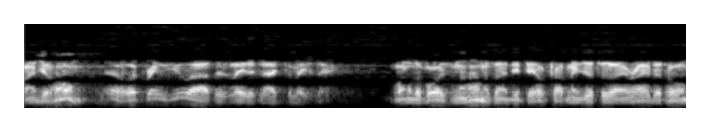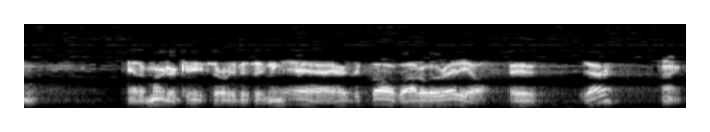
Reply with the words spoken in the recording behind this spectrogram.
Find you at home. Yeah, what brings you out this late at night, Commissioner? One of the boys from the homicide detail caught me just as I arrived at home. Had a murder case early this evening. Yeah, I heard the call go out over the radio. Uh, yeah? Thanks.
